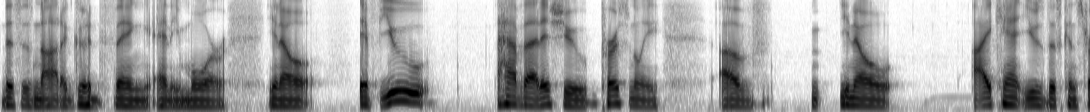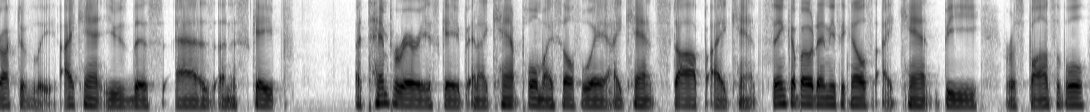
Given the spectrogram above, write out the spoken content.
this is not a good thing anymore. You know, if you have that issue personally of, you know, I can't use this constructively. I can't use this as an escape, a temporary escape, and I can't pull myself away. I can't stop. I can't think about anything else. I can't be responsible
